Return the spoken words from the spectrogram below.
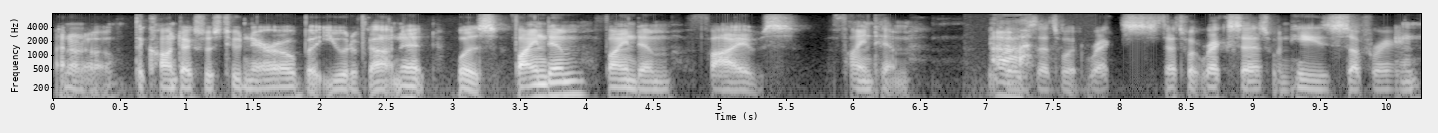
I don't know, the context was too narrow, but you would have gotten it was find him, find him, fives, find him. Because Ah. that's what Rex that's what Rex says when he's suffering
